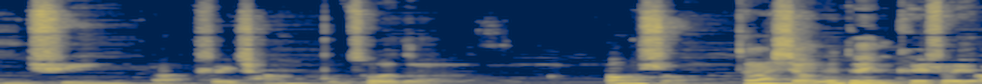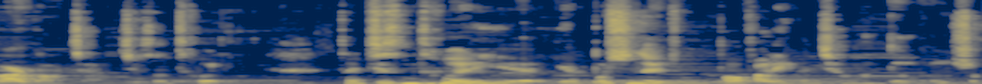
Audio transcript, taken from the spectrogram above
一群啊非常不错的帮手。当然，小牛队你可以说有二当家杰森特里，但杰森特里也也不是那种爆发力很强的得分手，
